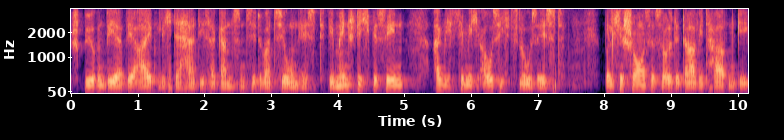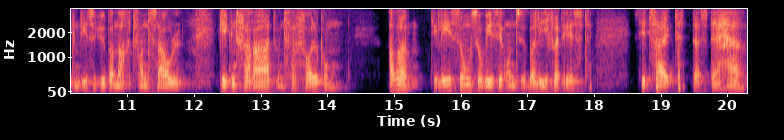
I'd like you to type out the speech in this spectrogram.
spüren wir, wer eigentlich der Herr dieser ganzen Situation ist, die menschlich gesehen eigentlich ziemlich aussichtslos ist. Welche Chance sollte David haben gegen diese Übermacht von Saul, gegen Verrat und Verfolgung? Aber die Lesung, so wie sie uns überliefert ist, sie zeigt, dass der Herr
